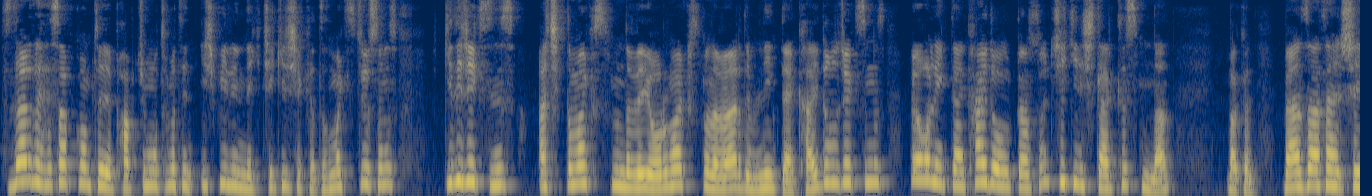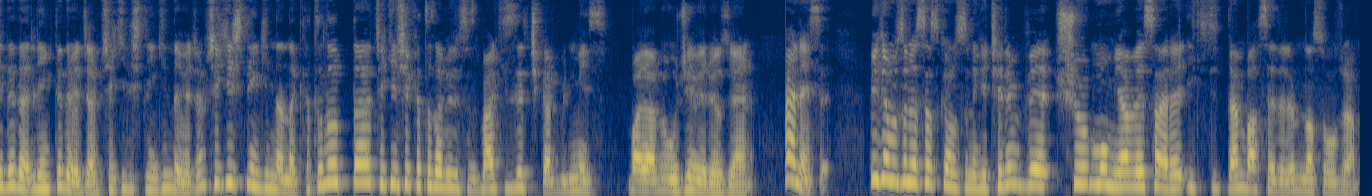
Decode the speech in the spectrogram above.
Sizler de hesap.com.tr PUBG Motivate'in işbirliğindeki çekilişe katılmak istiyorsanız gideceksiniz açıklama kısmında ve yorumlar kısmında verdiğim linkten kaydolacaksınız. Ve o linkten kaydolduktan sonra çekilişler kısmından bakın ben zaten şeyde de linkte de vereceğim. Çekiliş linkini de vereceğim. Çekiliş linkinden de katılıp da çekilişe katılabilirsiniz. Belki size çıkar bilmeyiz. Bayağı bir ucuya veriyoruz yani. Her neyse. Videomuzun esas konusuna geçelim ve şu mumya vesaire X'den bahsedelim nasıl olacağını.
